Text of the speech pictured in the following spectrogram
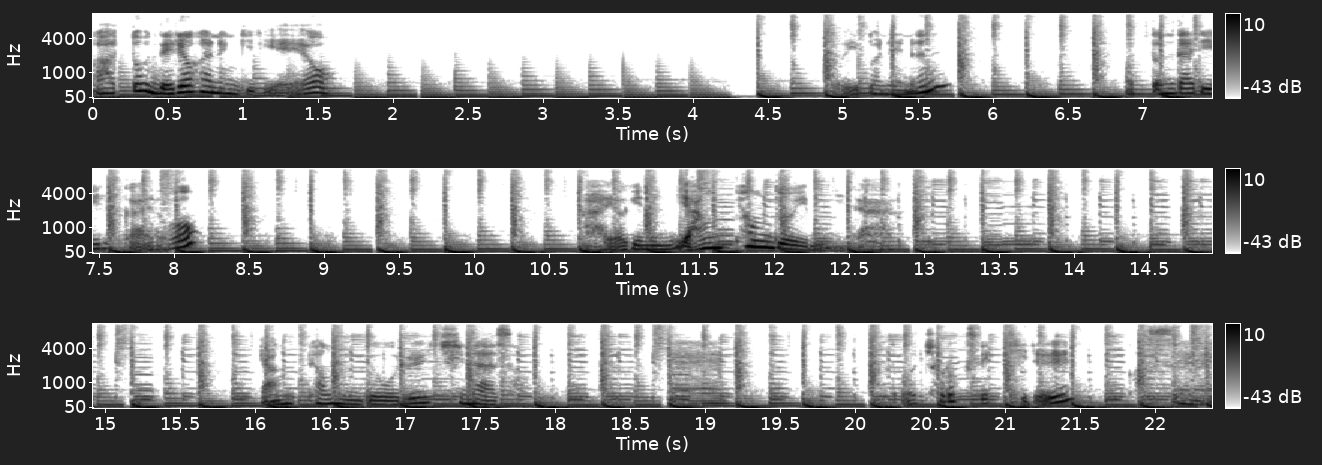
아, 또 내려가는 길이에요. 또 이번에는 어떤 다리일까요? 아, 여기는 양평교입니다. 양평교를 지나서 또 초록색 길을 걷습니다.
